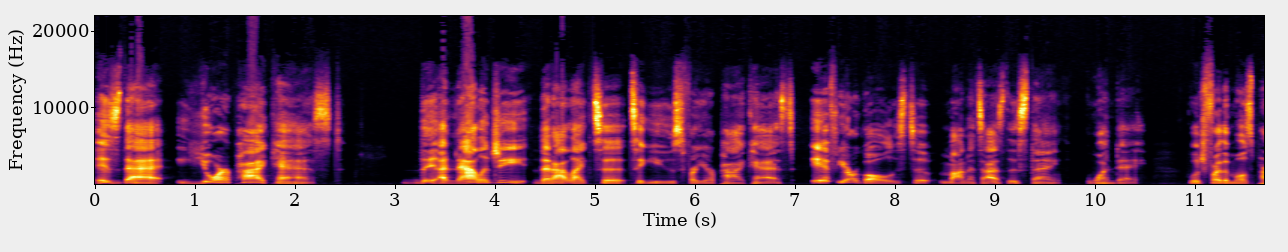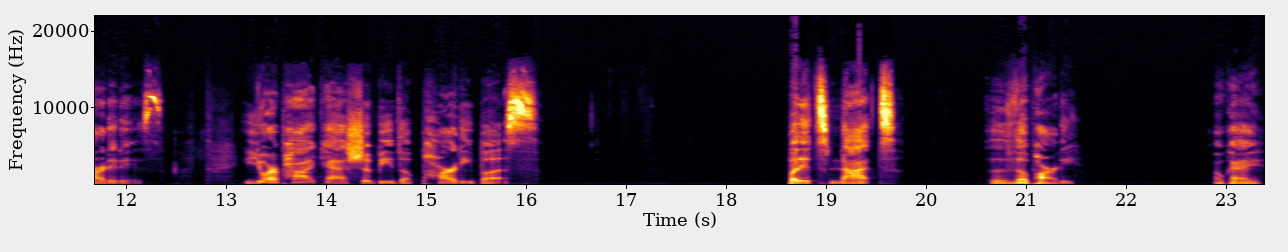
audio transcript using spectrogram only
is that your podcast, the analogy that I like to, to use for your podcast, if your goal is to monetize this thing one day, which for the most part it is, your podcast should be the party bus. But it's not the party. Okay?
